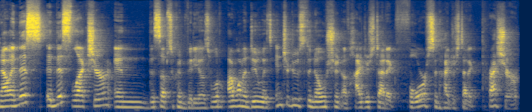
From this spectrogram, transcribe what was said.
Now, in this in this lecture and the subsequent videos, what I want to do is introduce the notion of hydrostatic force and hydrostatic pressure,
